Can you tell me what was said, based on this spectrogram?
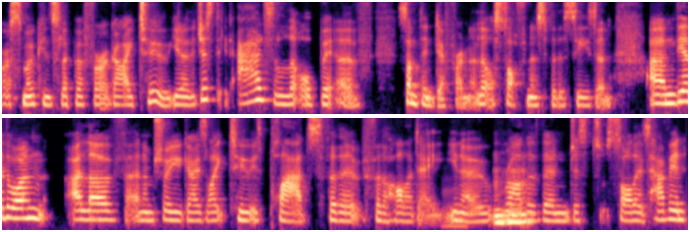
or a smoking slipper for a guy too. You know, it just it adds a little bit of something different, a little softness for the season. Um, the other one I love, and I'm sure you guys like too, is plaids for the for the holiday. You know, Mhm. rather than just solids having,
